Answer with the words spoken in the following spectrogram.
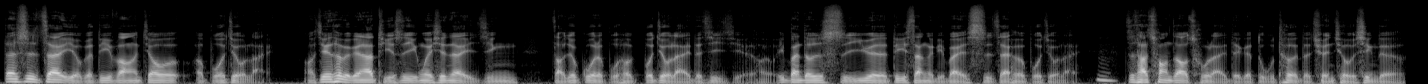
但是在有个地方叫呃薄酒来啊，今天特别跟大家提，是因为现在已经早就过了薄薄酒来的季节了，哦一般都是十一月的第三个礼拜四在喝薄酒来，嗯，这是他创造出来的一个独特的全球性的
